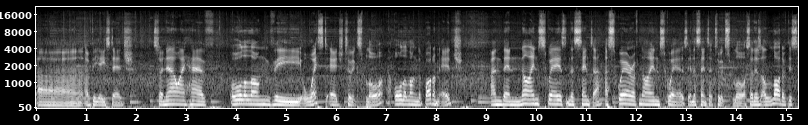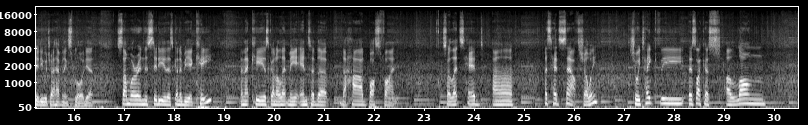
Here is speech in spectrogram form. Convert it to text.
uh, of the east edge. So now I have all along the west edge to explore, all along the bottom edge, and then nine squares in the center, a square of nine squares in the center to explore. So there's a lot of this city which I haven't explored yet. Somewhere in this city there's going to be a key, and that key is going to let me enter the the hard boss fight. So let's head uh, let's head south, shall we? Shall we take the? There's like a, a long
